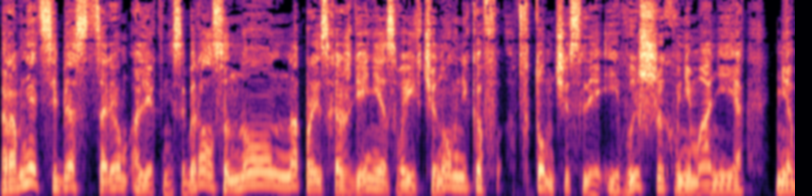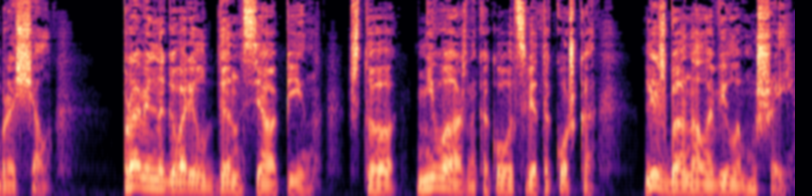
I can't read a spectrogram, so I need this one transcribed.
Равнять себя с царем Олег не собирался, но на происхождение своих чиновников, в том числе и высших, внимания не обращал. Правильно говорил Дэн Сяопин, что неважно, какого цвета кошка, лишь бы она ловила мышей.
